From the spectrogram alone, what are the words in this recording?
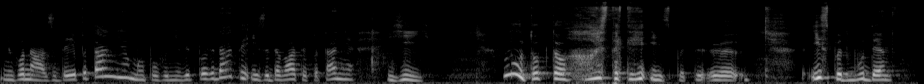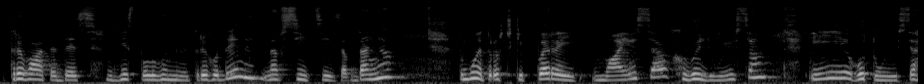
Вона задає питання, ми повинні відповідати і задавати питання їй. Ну, тобто, ось такий іспит. Е, Іспит буде тривати десь 2,5-3 години на всі ці завдання. Тому я трошечки переймаюся, хвилююся і готуюся.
